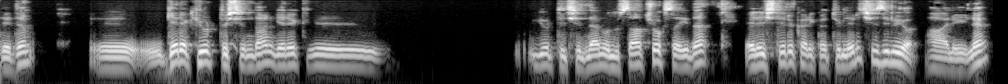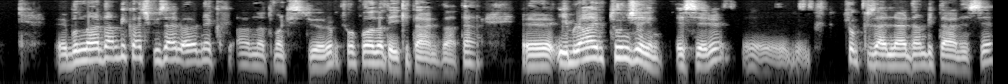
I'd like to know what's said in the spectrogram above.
dedim. E, gerek yurt dışından gerek e, yurt içinden ulusal çok sayıda eleştiri karikatürleri çiziliyor haliyle. E, bunlardan birkaç güzel örnek anlatmak istiyorum. Çok fazla da iki tane zaten. E, İbrahim Tuncay'ın eseri e, çok güzellerden bir tanesi.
